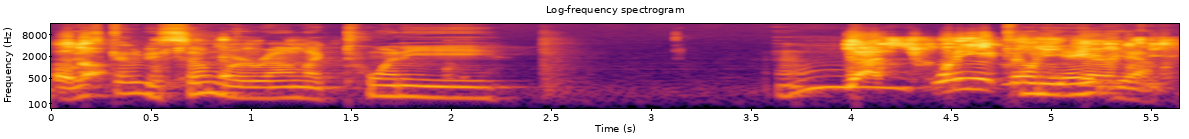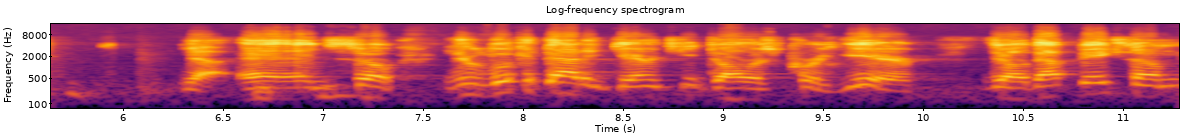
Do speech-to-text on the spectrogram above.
Hold it's got to be somewhere around like 20. Uh, yeah, it's 28 million guaranteed. Yeah. yeah, and so you look at that in guaranteed dollars per year. You know that makes him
